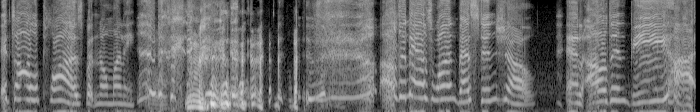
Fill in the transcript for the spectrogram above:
it's all applause, but no money. Alden has one best in show. And Alden be hot.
